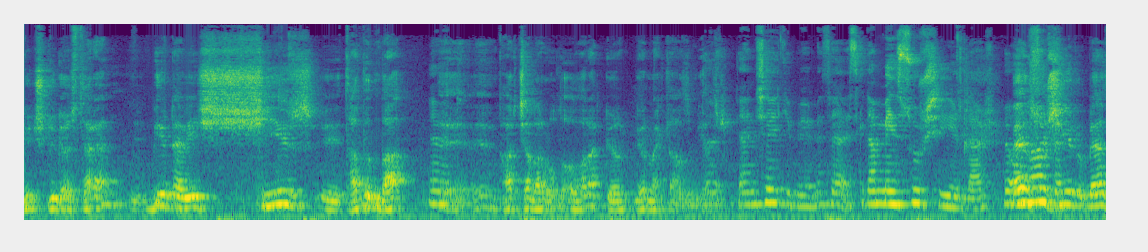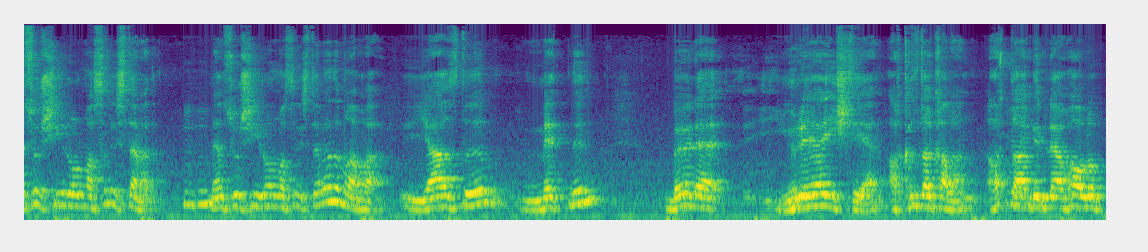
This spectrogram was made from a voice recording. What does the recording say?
güçlü gösteren bir nevi şiir e, tadında Evet. e, parçalar ol- olarak gör- görmek lazım gelir. Yani şey gibi mesela eskiden mensur şiirler. Ve Mensur da- şiir, mensur şiir olmasını istemedim. Hı hı. Mensur şiir olmasını istemedim ama yazdığım metnin böyle yüreğe işleyen, akılda kalan, hatta Evet. bir levha olup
